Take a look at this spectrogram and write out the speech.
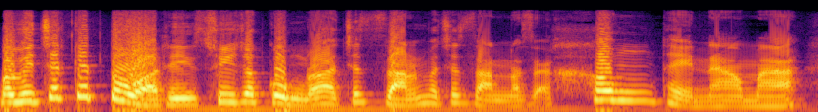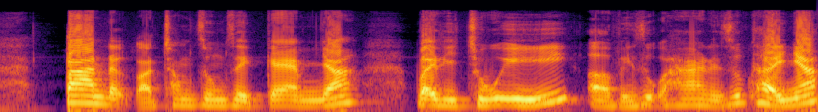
bởi vì chất kết tủa thì suy cho cùng đó là chất rắn và chất rắn nó sẽ không thể nào mà tan được ở trong dung dịch các em nhé. Vậy thì chú ý ở ví dụ 2 này giúp thầy nhé.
